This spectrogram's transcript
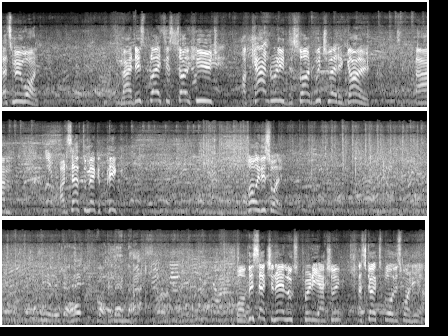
Let's move on. Man, this place is so huge. I can't really decide which way to go. Um, I just have to make a pick. Probably this way. Well, this section here looks pretty actually. Let's go explore this one here.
